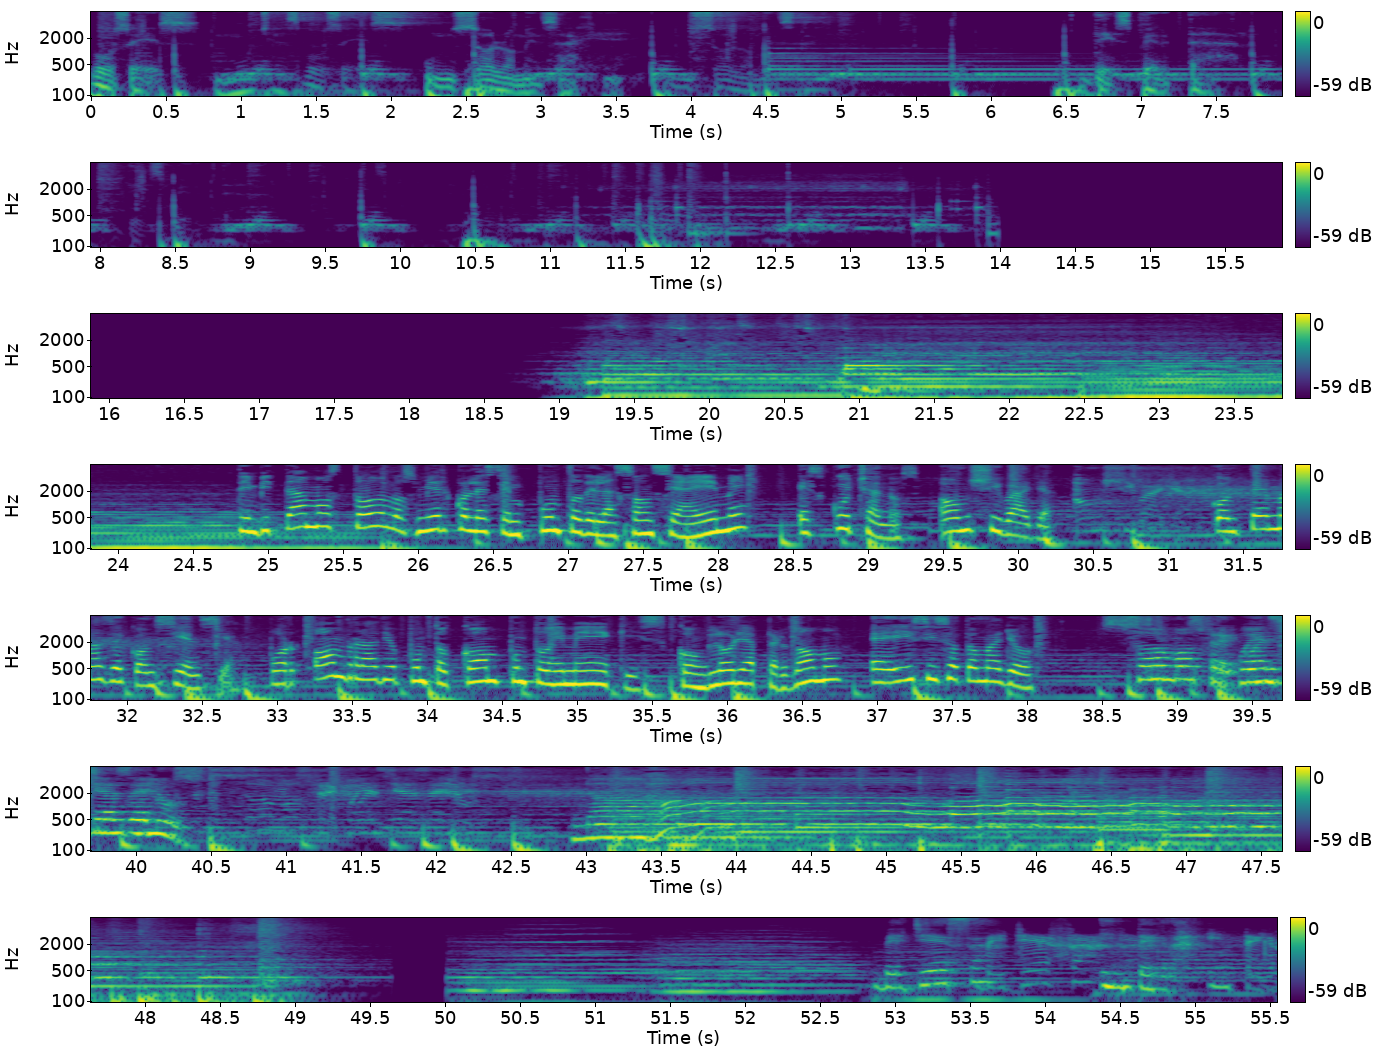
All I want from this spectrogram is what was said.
Muchas voces, muchas voces. Un solo mensaje, un solo mensaje. Despertar. Despertar. Te invitamos todos los miércoles en punto de las 11 a.m. Escúchanos, Om Shivaya, con temas de conciencia, por omradio.com.mx con Gloria Perdomo e Isis Sotomayor. Somos frecuencias de luz. Somos frecuencias de luz. Belleza, integral.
